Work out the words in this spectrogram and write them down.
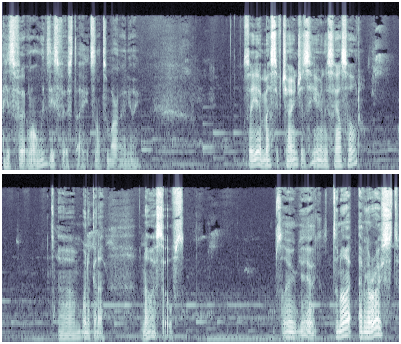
his first. Well, when's his first day? It's not tomorrow, anyway. So yeah, massive changes here in this household. Um, we're not going to know ourselves so, yeah, tonight having a roast.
